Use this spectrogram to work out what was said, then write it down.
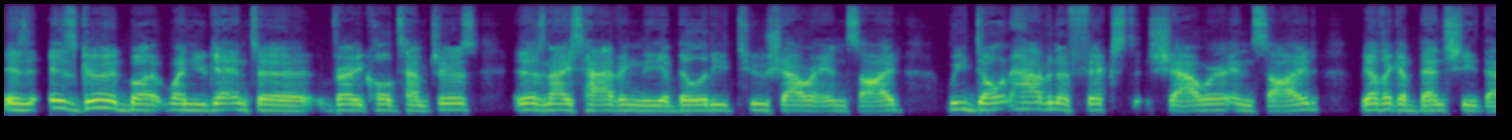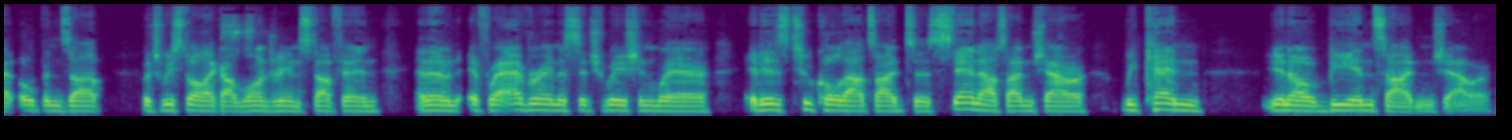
is is good. But when you get into very cold temperatures, it is nice having the ability to shower inside. We don't have an affixed shower inside. We have like a bench sheet that opens up, which we store like our laundry and stuff in. And then if we're ever in a situation where it is too cold outside to stand outside and shower, we can, you know, be inside and shower,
